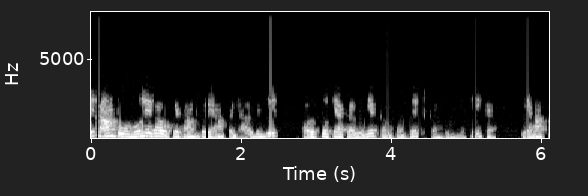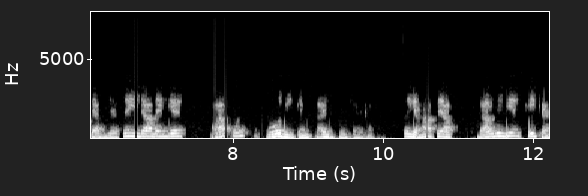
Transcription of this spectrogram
अकाउंट वो बोलेगा, उस अकाउंट को यहाँ पे डाल दीजिए और उसको क्या कर दीजिए कंपनसेट कर दीजिए, ठीक है? यहाँ पे आप जैसे ही डालेंगे, आप वो रिकनसाइल हो जाएगा। तो यहाँ पे आप डाल दीजिए, ठीक है?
